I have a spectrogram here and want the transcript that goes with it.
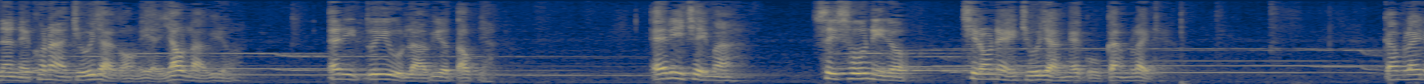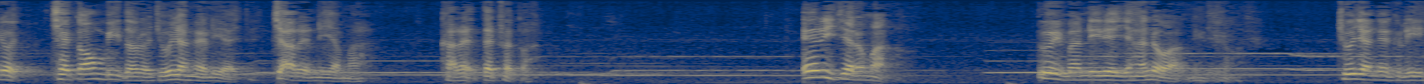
နှံ့တဲ့ခုနအကျိုးကြကောင်လေးကရောက်လာပြီးတော့အဲ့ဒီသွေးကိုလာပြီးတော့တောက်ပြန်အဲ့ဒီအချိန်မှာစိတ်ဆိုးနေတော့ခြေတော်နဲ့အကျိုးကြငှက်ကိုကံပလိုက်တယ် ကံပလိုက်တော့ချက်ကောင်းပြီးတော့ဂျိုးကြငှက်လေးကကြတဲ့နေရာမှာခါတဲ့အသက်ထွက်သွားအဲ့ဒီကျတော့မှသူ့အိမ်မှာနေတဲ့ယဟန်တော်ကနေပြီးတော့ချိုးကြငှက်ကလေး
